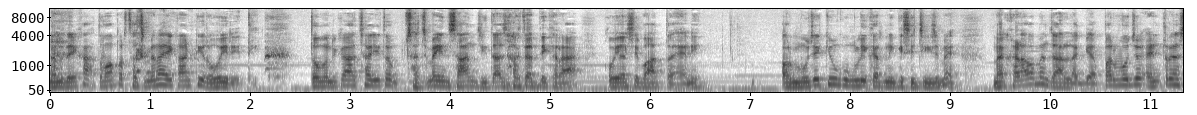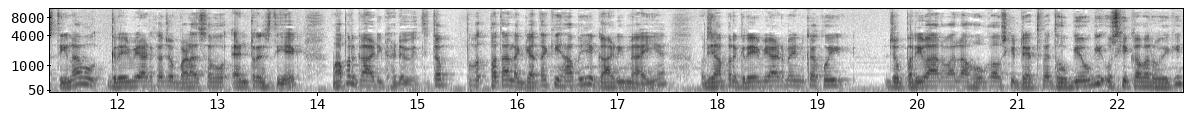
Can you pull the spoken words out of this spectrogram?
मैंने देखा तो वहाँ पर सच में ना एक आंटी रो ही रही थी। तो मैंने कहा अच्छा ये तो सच में इंसान जीता जागता दिख रहा है, कोई ऐसी बात तो है नहीं। और मुझे क्यों उंगली करनी किसी चीज़ में? मैं खड़ा हुआ, मैं जान लग गया। पर वो जो एंट्रेंस थी ना, वो ग्रेवयार्ड का जो बड़ा सा वो एंट्रेंस थी एक, वहाँ पर गाड़ी खड़ी हुई थी। तब पता लग गया था कि हाँ भाई, ये गाड़ी में आई है, और यहाँ पर ग्रेवयार्ड में इनका कोई जो परिवार वाला होगा, उसकी डेथ वेथ होगी होगी, उसकी कवर होगी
